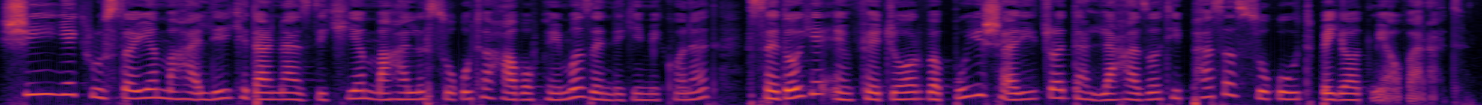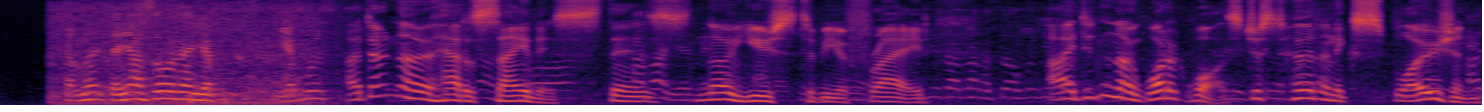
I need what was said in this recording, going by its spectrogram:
شی یک روستایی محلی که در نزدیکی محل سقوط هواپیما زندگی می کند صدای انفجار و بوی شدید را در لحظاتی پس از سقوط به یاد می آورد. I don't know how to say this. There's no use to be afraid. I didn't know what it was, just heard an explosion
